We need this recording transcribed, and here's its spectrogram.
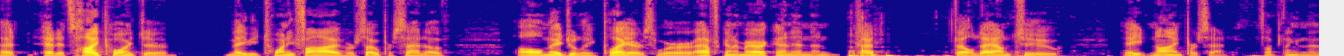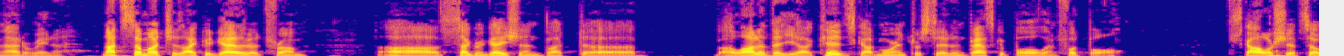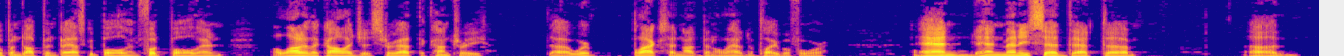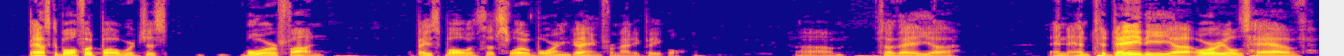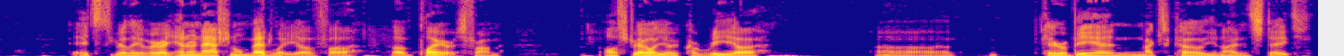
At at its high point, uh, maybe 25 or so percent of all major league players were African American, and then that fell down to eight nine percent, something in that arena. Not so much as I could gather it from uh, segregation, but uh, a lot of the uh, kids got more interested in basketball and football scholarships opened up in basketball and football, and a lot of the colleges throughout the country uh, where blacks had not been allowed to play before. And and many said that uh, uh, basketball and football were just more fun. Baseball was a slow, boring game for many people. Um, so they uh, and and today the uh, Orioles have it's really a very international medley of uh, of players from Australia, Korea, uh, Caribbean, Mexico, United States.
